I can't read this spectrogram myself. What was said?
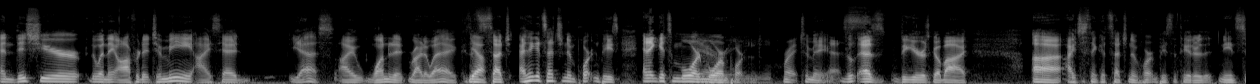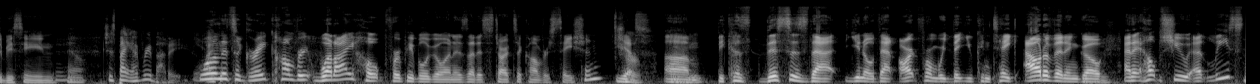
And this year, when they offered it to me, I said yes. I wanted it right away because Yeah. it's such. I think it's such an important piece, and it gets more and more important Right. to me Yes. as the years go by. Uh, I just think it's such an important piece of theater that needs to be seen Yeah. just by everybody. Well, and it's a great conver. What I hope for people to go in is that it starts a conversation. Yes. Um, because this is that you know that art form where, that you can take out of it and go, and it helps you at least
